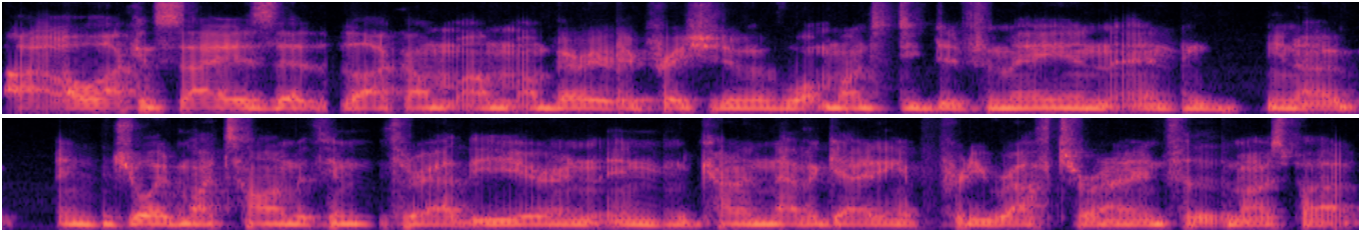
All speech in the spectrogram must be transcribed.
all I can say is that like I'm, I'm, I'm very appreciative of what Monty did for me and and you know enjoyed my time with him throughout the year and, and kind of navigating a pretty rough terrain for the most part.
